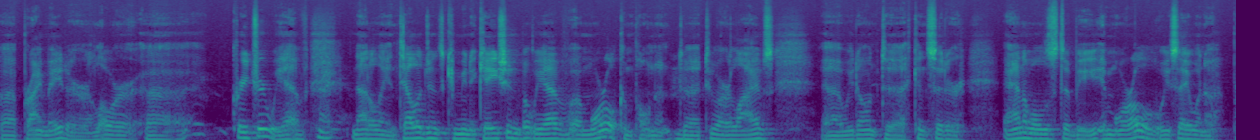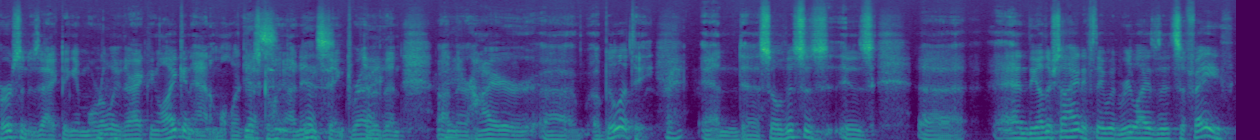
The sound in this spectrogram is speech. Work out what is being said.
a primate or a lower uh, creature. We have right. not only intelligence, communication, but we have a moral component uh, mm-hmm. uh, to our lives. Uh, we don't uh, consider animals to be immoral. We say when a person is acting immorally, mm-hmm. they're acting like an animal or just yes. going on yes. instinct rather right. than on right. their higher uh, ability. And uh, so this is is and the other side, if they would realize that it's a faith,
